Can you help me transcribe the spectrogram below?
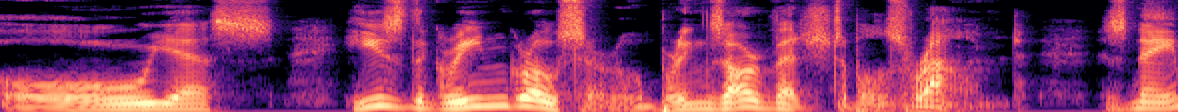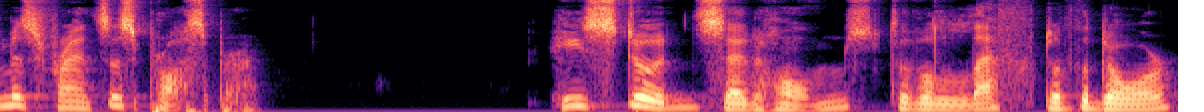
Oh, yes. He's the greengrocer who brings our vegetables round. His name is Francis Prosper. He stood, said Holmes, to the left of the door,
